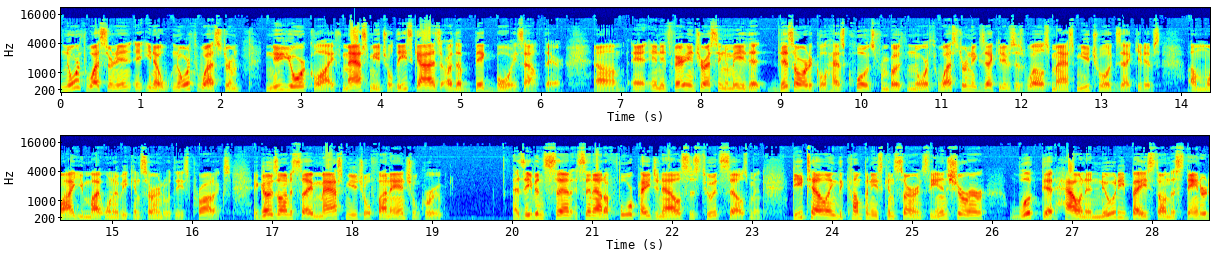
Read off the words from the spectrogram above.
Northwestern, you know, Northwestern, New York Life, Mass Mutual. These guys are the big boys out there. Um, and, and, it's very interesting to me that this article has quotes from both Northwestern executives as well as Mass Mutual executives on why you might want to be concerned with these products. It goes on to say Mass Mutual Financial Group has even sent, sent out a four page analysis to its salesmen detailing the company's concerns. The insurer looked at how an annuity based on the Standard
